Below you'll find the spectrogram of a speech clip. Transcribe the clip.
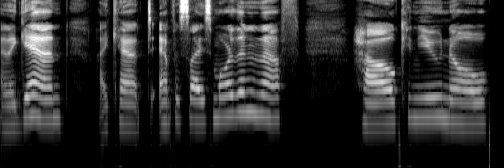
And again, I can't emphasize more than enough how can you know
